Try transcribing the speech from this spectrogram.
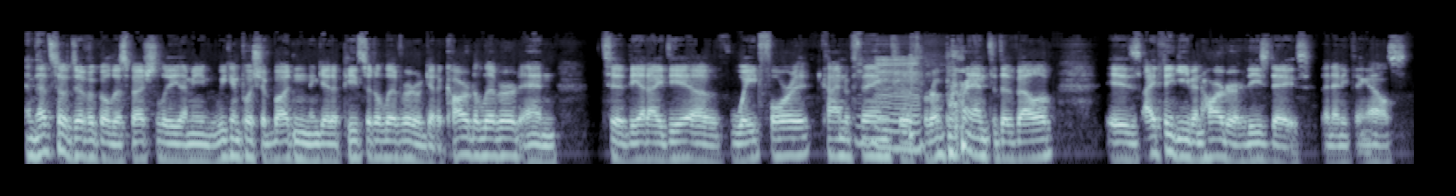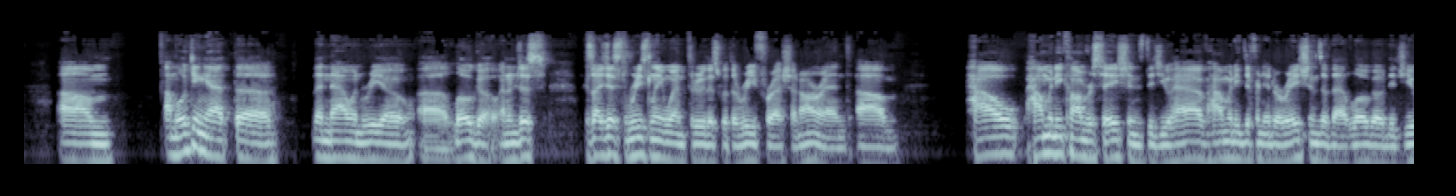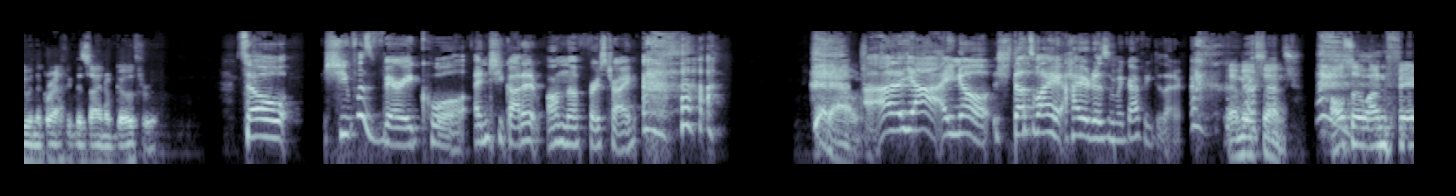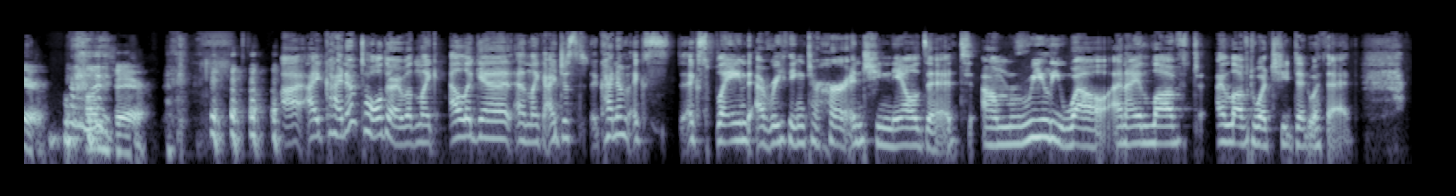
And that's so difficult, especially. I mean, we can push a button and get a pizza delivered or get a car delivered, and to that idea of wait for it kind of thing mm-hmm. for, for a brand to develop is, I think, even harder these days than anything else. Um, I'm looking at the the Now in Rio uh, logo, and I'm just because I just recently went through this with a refresh on our end. Um, how how many conversations did you have? How many different iterations of that logo did you and the graphic designer go through? So she was very cool, and she got it on the first try. Get out. Uh, yeah, I know. That's why I hired her as my graphic designer. that makes sense. Also unfair. Unfair. I, I, kind of told her I was like elegant and like I just kind of ex- explained everything to her and she nailed it um, really well and I loved I loved what she did with it.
